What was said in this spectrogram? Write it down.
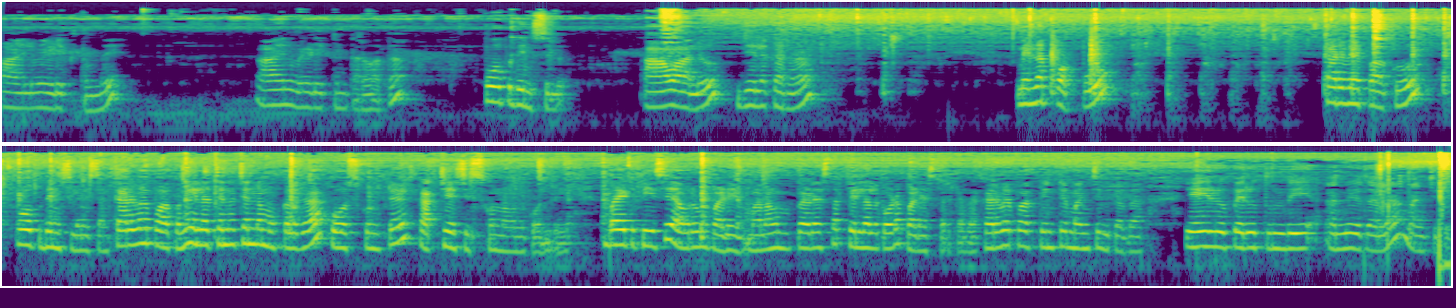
ఆయిల్ వేడెక్కుతుంది. ఆయిల్ వేడెక్కిన తర్వాత పోపు దినుసులు ఆవాలు జీలకర్ర మినప్పప్పు కరివేపాకు పోపు దినుసులు వేసాను కరివేపాకుని ఇలా చిన్న చిన్న ముక్కలుగా కోసుకుంటే కట్ చేసి ఇసుకున్నాం అనుకోండి. బయట తీసి ఎవరు పడే మనం పడేస్తారు పిల్లలు కూడా పడేస్తారు కదా. కరివేపాకు తింటే మంచిది కదా. ఏ పెరుగుతుంది అన్ని విధాలా మంచిది.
